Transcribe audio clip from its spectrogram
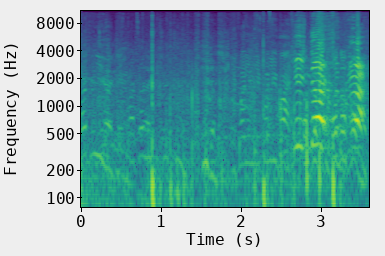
подни один. Пацаны, чуть-чуть. Не поли, не поливай. Иди дальше, блядь!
